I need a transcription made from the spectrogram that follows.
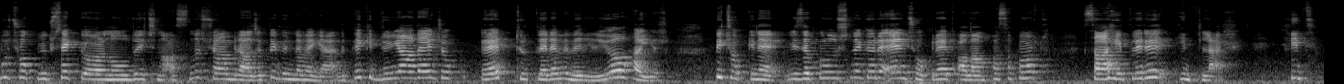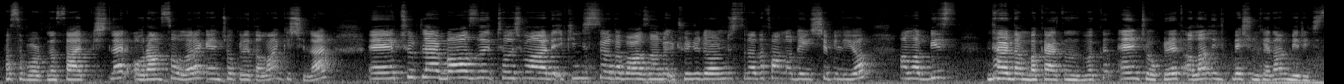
Bu çok yüksek bir oran olduğu için aslında şu an birazcık da gündeme geldi. Peki dünyada en çok red Türklere mi veriliyor? Hayır. Birçok yine vize kuruluşuna göre en çok red alan pasaport sahipleri Hintliler. Hint pasaportuna sahip kişiler oransal olarak en çok red alan kişiler. Ee, Türkler bazı çalışmalarda ikinci sırada bazılarında üçüncü, dördüncü sırada falan o değişebiliyor. Ama biz nereden bakarsanız bakın en çok red alan ilk 5 ülkeden biriyiz.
